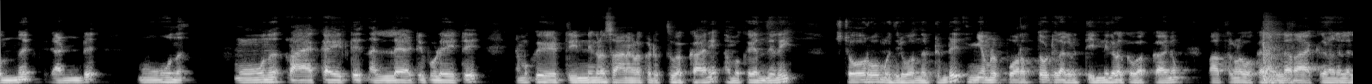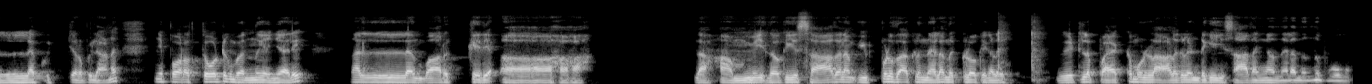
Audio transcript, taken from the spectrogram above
ഒന്ന് രണ്ട് മൂന്ന് മൂന്ന് റാക്കായിട്ട് നല്ല അടിപൊളിയായിട്ട് നമുക്ക് ടിന്നുകളും സാധനങ്ങളൊക്കെ എടുത്ത് വെക്കാൻ നമുക്ക് എന്തിന് സ്റ്റോർ റൂം ഇതിൽ വന്നിട്ടുണ്ട്. ഇനി നമ്മൾ പുറത്തോട്ട് അങ്ങനെ ടിന്നുകളൊക്കെ വെക്കാനും പാത്രങ്ങൾ വെക്കാൻ നല്ല റാക്കുകൾ നല്ല കുറ്റിറപ്പിലാണ്. ഇനി പുറത്തോട്ട് വന്നു കഴിഞ്ഞാൽ നല്ല വറുക്കരി ആഹാ ഇതാ അമ്മി ഇതൊക്കെ ഈ സാധനം ഇപ്പോഴും ഇതാക്കുന്ന നിലനിൽക്കലൊക്കെ നിങ്ങൾ വീട്ടിലെ പഴക്കമുള്ള ആളുകളുണ്ടെങ്കിൽ ഈ സാധനങ്ങൾ നിലനിന്ന് പോകും.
